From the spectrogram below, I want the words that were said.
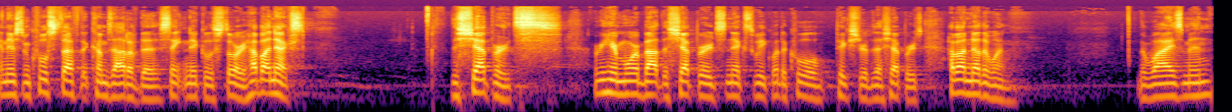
and there's some cool stuff that comes out of the St. Nicholas story. How about next? The shepherds. We're going to hear more about the shepherds next week. What a cool picture of the shepherds. How about another one? The wise men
